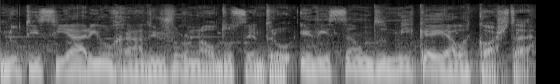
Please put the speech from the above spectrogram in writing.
Noticiário Rádio Jornal do Centro, edição de Micaela Costa.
